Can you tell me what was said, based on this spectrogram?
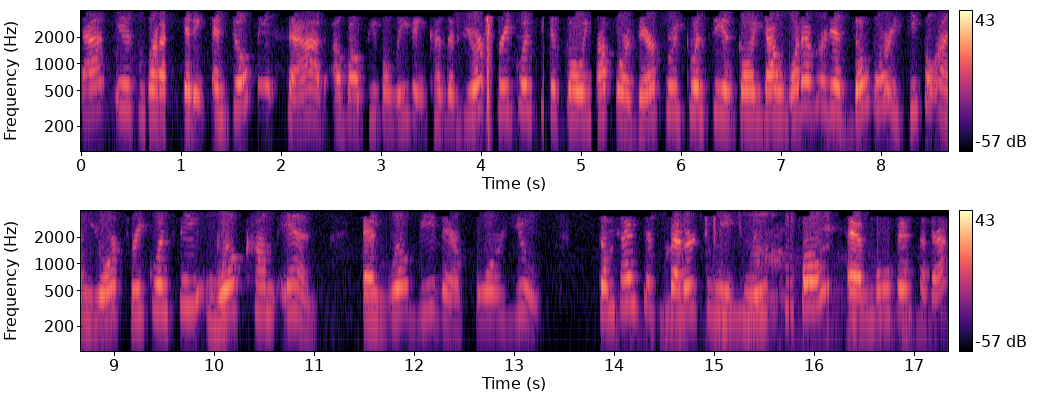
that is what I'm getting. And don't be sad about people leaving because if your frequency is going up or their frequency is going down, whatever it is, don't worry. People on your frequency will come in and will be there for you. Sometimes it's better to meet new people and move into that.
